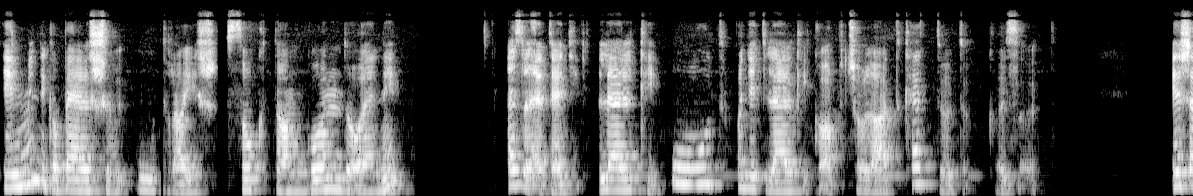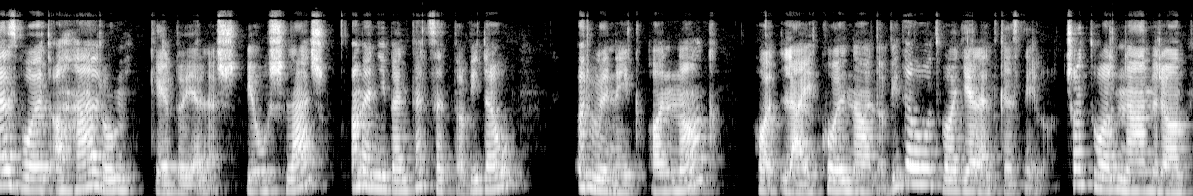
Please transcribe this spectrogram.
én mindig a belső útra is szoktam gondolni. Ez lehet egy lelki út, vagy egy lelki kapcsolat kettőtök között. És ez volt a három kérdőjeles jóslás. Amennyiben tetszett a videó, örülnék annak, ha lájkolnád a videót, vagy jelentkeznél a csatornámra,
